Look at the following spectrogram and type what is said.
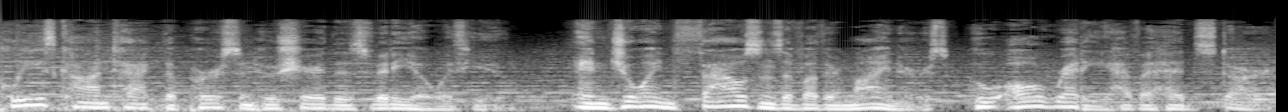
Please contact the person who shared this video with you and join thousands of other miners who already have a head start.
